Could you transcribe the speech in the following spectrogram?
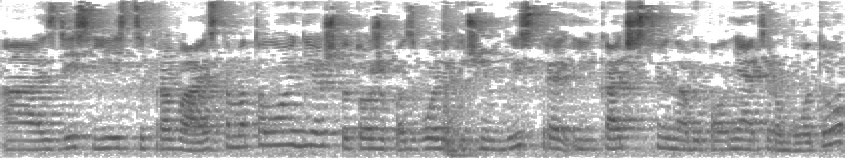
А, здесь есть цифровая стоматология, что тоже позволит очень быстро и качественно выполнять работу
